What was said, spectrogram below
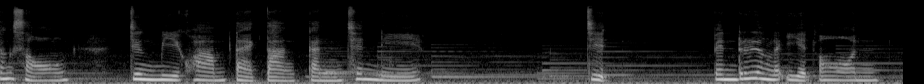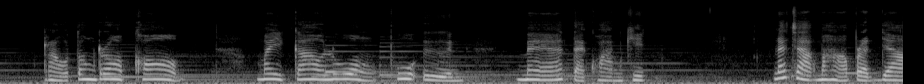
ทั้งสอง จึงมีความแตกต่างกันเช่นนี้ จิต เป็นเรื่องละเอียดอ่อน เราต้องรอบคอบ ไม่ก้าวล่วงผู้อื่น แม้แต่ความคิด และจากมหาปรัชญา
